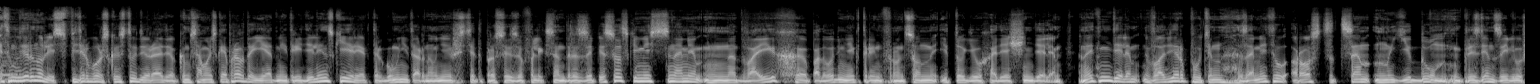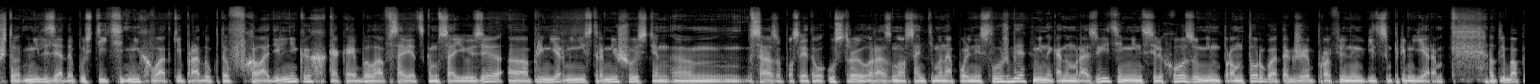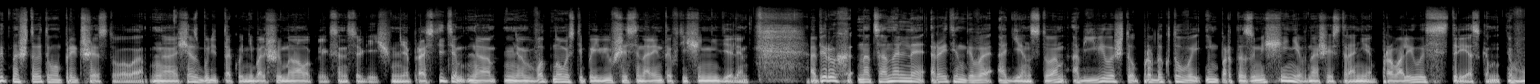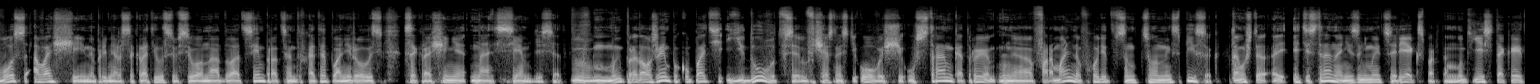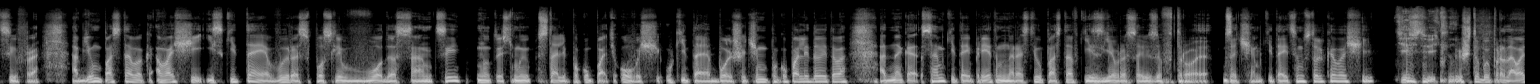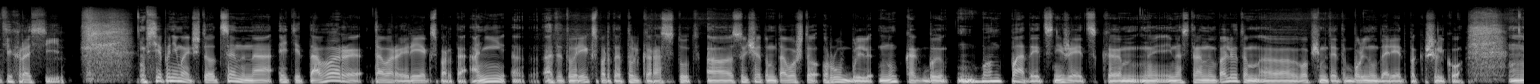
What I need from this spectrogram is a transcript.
Это мы вернулись в петербургскую студию радио «Комсомольская правда». Я Дмитрий Делинский, ректор гуманитарного университета профсоюзов Александр Записовский. Вместе с нами на двоих подводим некоторые информационные итоги уходящей недели. На этой неделе Владимир Путин заметил рост цен на еду. Президент заявил, что нельзя допустить нехватки продуктов в холодильниках, какая была в Советском Союзе. А премьер-министр Мишустин эм, сразу после этого устроил разнос антимонопольной службе, Минэкономразвития, Минсельхозу, Минпромторгу, а также профильным вице-премьерам. Вот любопытно, что этому предшествовало. Сейчас а, будет такой небольшой монолог, Александр Сергеевич, мне простите. А, вот новости, появившиеся на лентах в течение недели. Во-первых, Национальное рейтинговое агентство объявило, что продуктовое импортозамещение в нашей стране провалилось с треском. Ввоз овощей, например, сократился всего на 27%, хотя планировалось сокращение на 70%. Мы продолжаем покупать еду, вот в частности овощи, у стран, которые формально входят в санкционный список. Потому что э, эти страны, они занимаются реэкспортом. Вот есть такая цифра. Объем поставок овощей из Китая вырос после ввода санкций. Ну, то есть мы стали покупать овощи у Китая больше, чем покупали до этого. Однако сам Китай при этом нарастил поставки из Евросоюза втрое. Зачем китайцам столько овощей? Действительно. Чтобы продавать их России. Все понимают, что цены на эти товары, товары реэкспорта, они э, от этого реэкспорта только растут. А с учетом того, что рубль, ну, как бы, он падает, снижается к иностранным валютам, э, в общем-то, это больно ударяет по кошельку.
